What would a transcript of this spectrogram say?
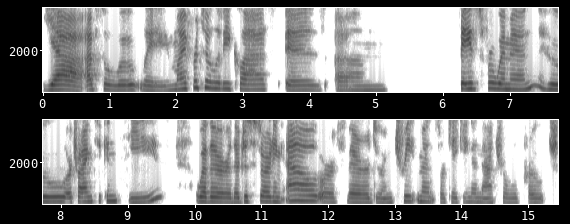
Yeah, absolutely. My fertility class is um, phase for women who are trying to conceive, whether they're just starting out or if they're doing treatments or taking a natural approach.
